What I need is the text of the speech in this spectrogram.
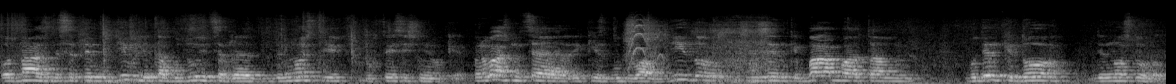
одна з десяти будівель, яка будується вже в 90-ті 2000 роки. Переважно це якісь будував дідо, будинки баба, там, будинки до 90-го року.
